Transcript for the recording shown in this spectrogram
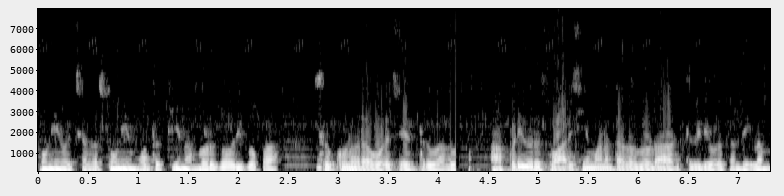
சூனியம் வச்சு அந்த சூனியம் மொத்தத்தையும் நம்மளோட கௌரி பாப்பா சுக்குநூறாக உடச்சி எடுத்துருவாங்க. அப்படி ஒரு சுவாரஸ்யமான தகவலோட அடுத்த வீடியோவில் சந்திக்கலாம்.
